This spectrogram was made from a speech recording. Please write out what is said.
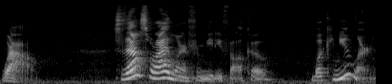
Wow. So that's what I learned from Edie Falco. What can you learn?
